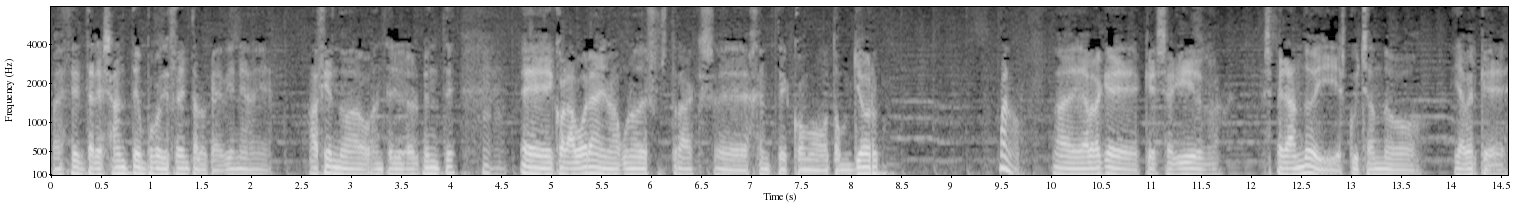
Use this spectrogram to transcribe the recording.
parece interesante, un poco diferente a lo que viene haciendo anteriormente. Eh, colabora en alguno de sus tracks eh, gente como Tom York. Bueno, eh, habrá que, que, seguir esperando y escuchando y a ver qué,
